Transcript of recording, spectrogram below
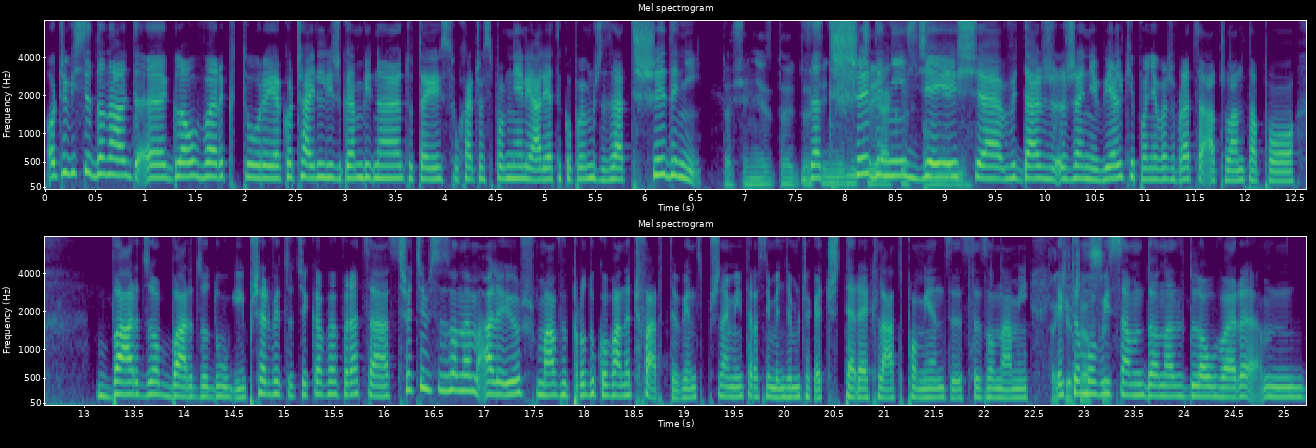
Oczywiście Donald e, Glover, który jako Childish Gambino, tutaj słuchacze wspomnieli, ale ja tylko powiem, że za trzy dni To się nie, to, to Za się nie trzy liczy, dni dzieje się wydarzenie wielkie, ponieważ wraca Atlanta po bardzo, bardzo długiej przerwie. Co ciekawe, wraca z trzecim sezonem, ale już ma wyprodukowany czwarty, więc przynajmniej teraz nie będziemy czekać czterech lat pomiędzy sezonami. Takie Jak to czasy. mówi sam Donald Glover, mm,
